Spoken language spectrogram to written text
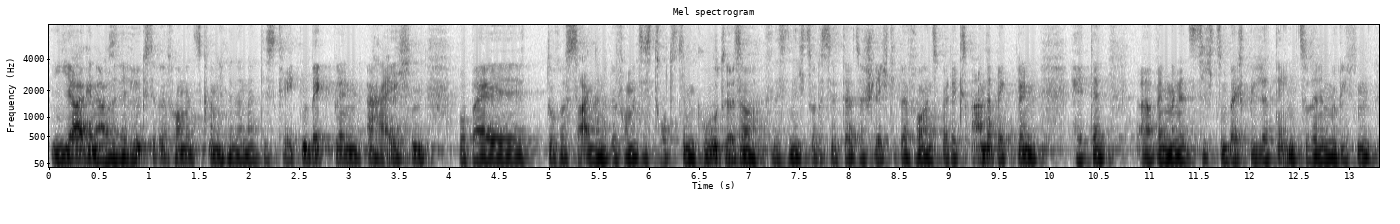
Ja, genau. Also die höchste Performance kann ich mit einer diskreten Backplane erreichen, wobei durchaus sagen kann, die Performance ist trotzdem gut. Also es ist nicht so, dass ich da eine schlechte Performance bei der Expander Backplane hätte. Äh, wenn man jetzt sich zum Beispiel Latenz oder den möglichen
